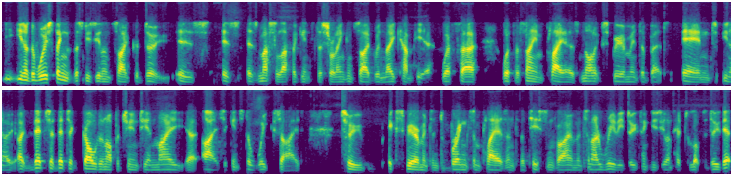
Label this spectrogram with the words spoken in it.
You, you, know, the worst thing that this New Zealand side could do is is is muscle up against the Sri Lankan side when they come here with. Uh, with the same players, not experiment a bit, and you know that's a, that's a golden opportunity in my uh, eyes against a weak side to experiment and to bring some players into the test environment. And I really do think New Zealand had to look to do that.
